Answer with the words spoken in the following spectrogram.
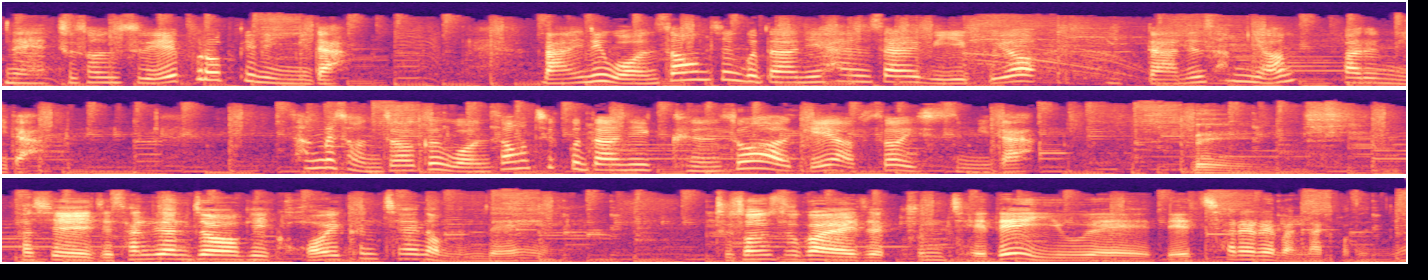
네, 두 선수의 프로필입니다. 나이는 원성진 구단이 한 살 위이고요. 입단은 3년 빠릅니다. 상대 전적은 원성치 구단이 근소하게 앞서 있습니다. 네. 사실 이제 상대 전적이 거의 큰 차이는 없는데 두 선수가 이제 군 제대 이후에 네 차례를 만났거든요.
